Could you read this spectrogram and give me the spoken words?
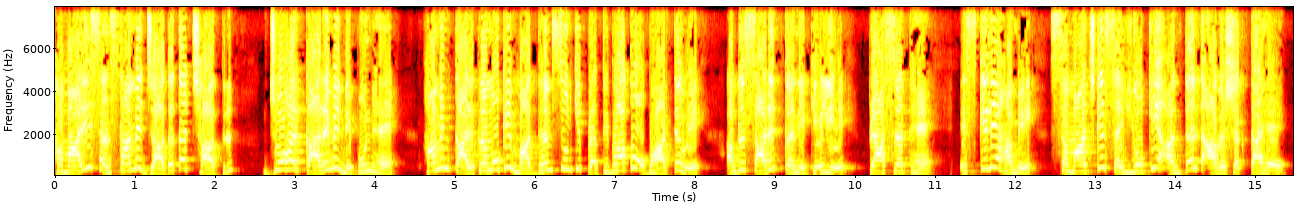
हमारी संस्था में ज़्यादातर छात्र जो हर कार्य में निपुण हैं, हम इन कार्यक्रमों के माध्यम से उनकी प्रतिभा को उभारते हुए अग्रसारित करने के लिए प्रयासरत हैं। इसके लिए हमें समाज के सहयोग की अंतंत आवश्यकता है।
